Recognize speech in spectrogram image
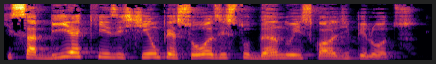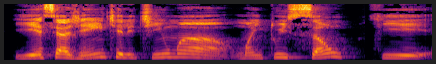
que sabia que existiam pessoas estudando em escola de pilotos. E esse agente, ele tinha uma, uma intuição que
